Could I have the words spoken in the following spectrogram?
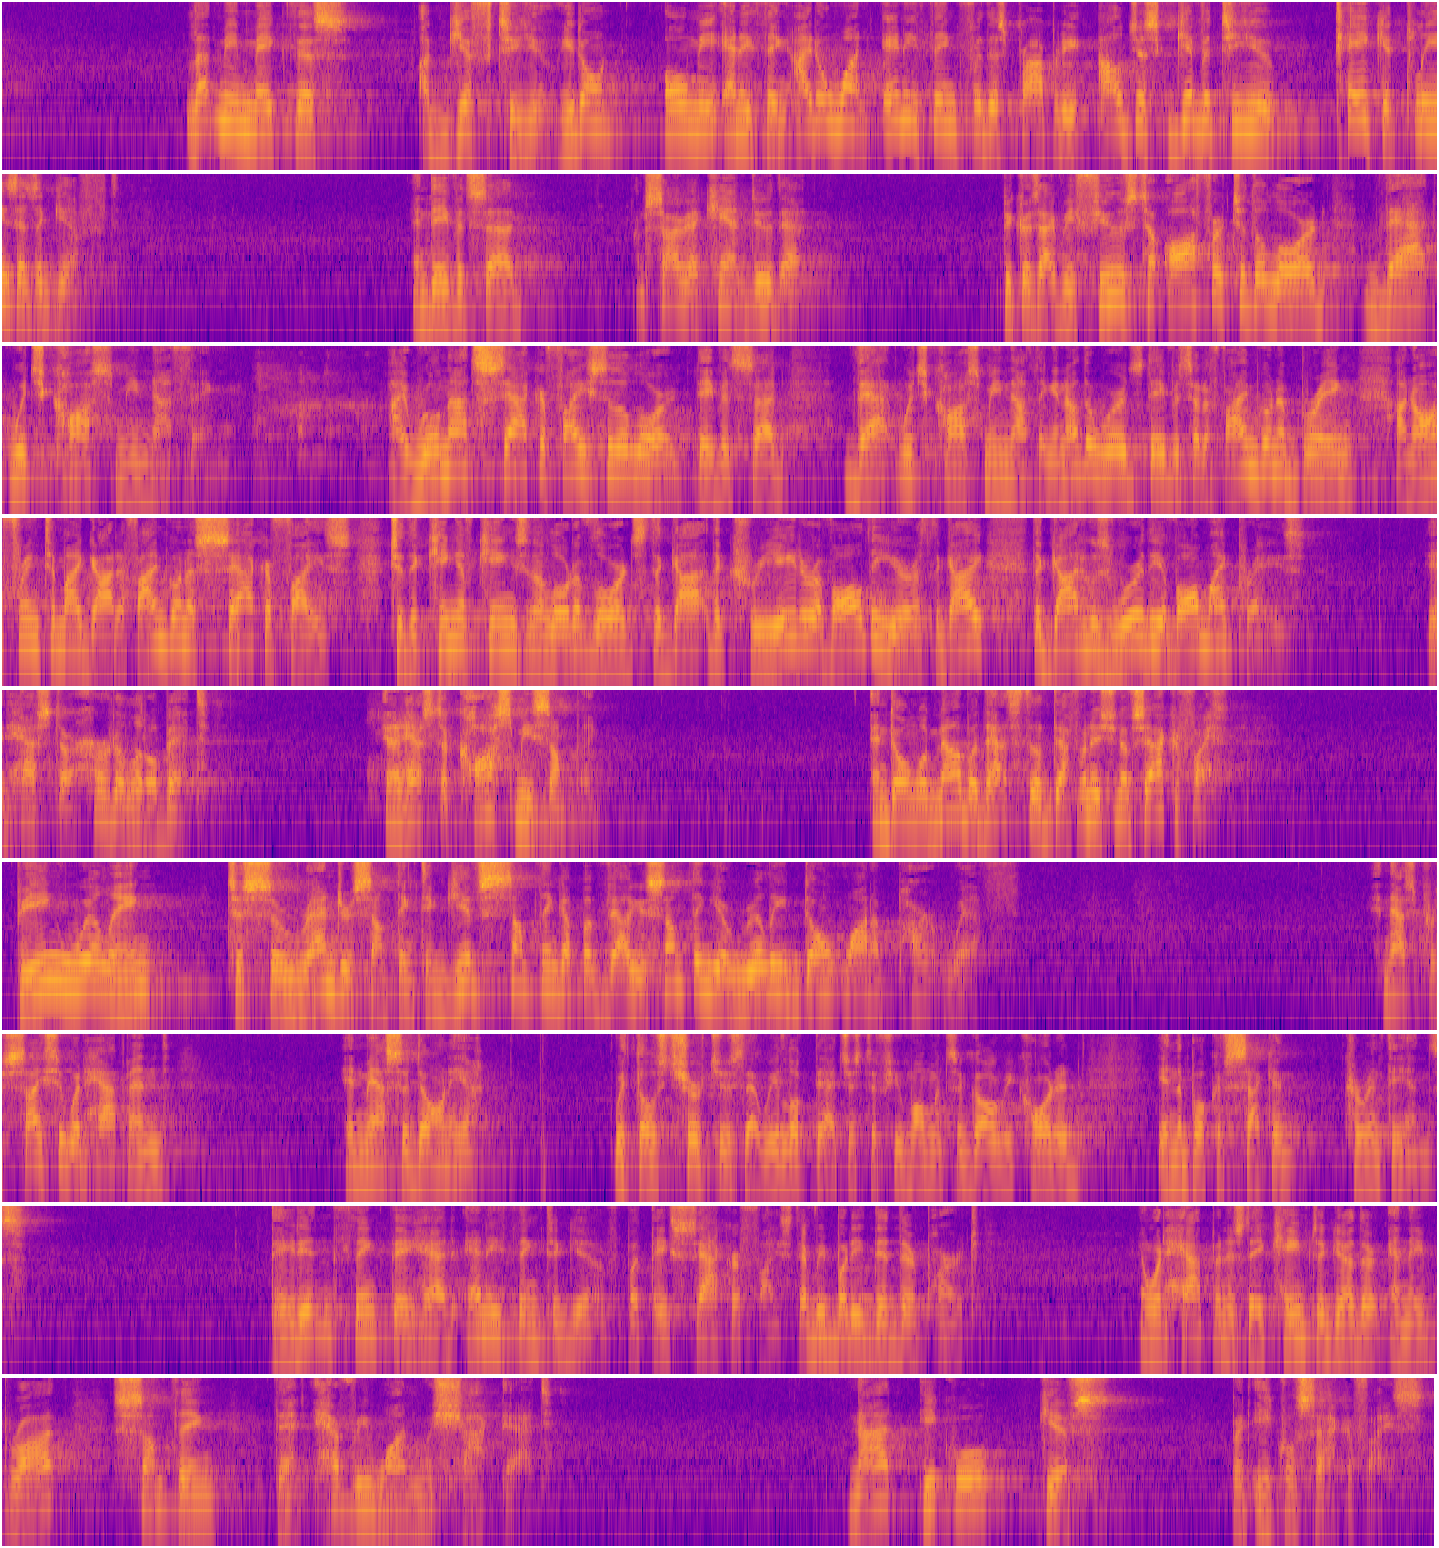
Let me make this a gift to you. You don't owe me anything. I don't want anything for this property. I'll just give it to you. Take it, please, as a gift. And David said, I'm sorry, I can't do that because I refuse to offer to the Lord that which costs me nothing. I will not sacrifice to the Lord, David said, that which costs me nothing. In other words, David said, if I'm going to bring an offering to my God, if I'm going to sacrifice to the King of Kings and the Lord of Lords, the God, the creator of all the earth, the guy, the God who's worthy of all my praise, it has to hurt a little bit. And it has to cost me something. And don't look now, but that's the definition of sacrifice. Being willing to surrender something, to give something up of value, something you really don't want to part with. And that's precisely what happened in Macedonia with those churches that we looked at just a few moments ago, recorded in the book of Second Corinthians. They didn't think they had anything to give, but they sacrificed. Everybody did their part. And what happened is they came together and they brought something that everyone was shocked at. Not equal gifts, but equal sacrifice.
